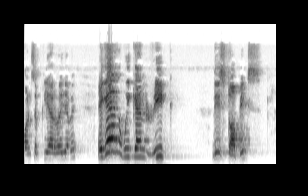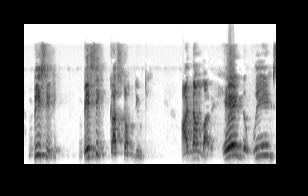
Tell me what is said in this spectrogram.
কনসেপ্ট ক্লিয়ার হয়ে যাবে। Again we can read this topics BCD basic custom duty আট number head winds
